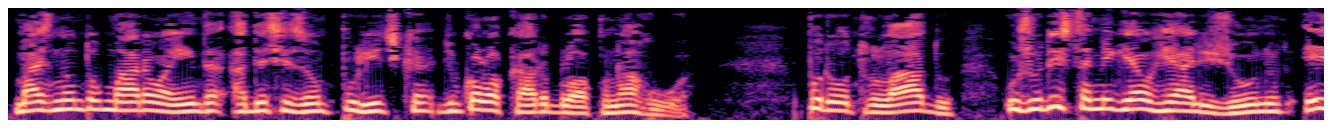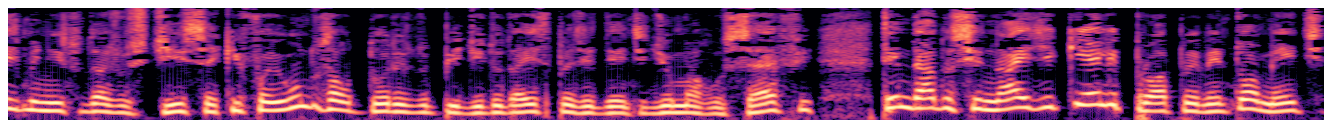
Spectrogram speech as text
mas não tomaram ainda a decisão política de colocar o bloco na rua. Por outro lado, o jurista Miguel Reale Júnior, ex-ministro da Justiça que foi um dos autores do pedido da ex-presidente Dilma Rousseff, tem dado sinais de que ele próprio, eventualmente,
